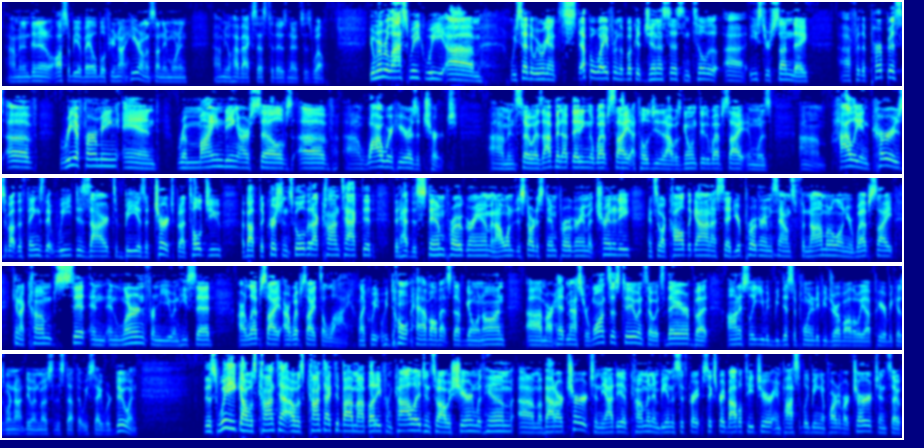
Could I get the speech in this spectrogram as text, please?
Um, and then it'll also be available if you're not here on a Sunday morning. You'll have access to those notes as well. You'll remember last week we um, we said that we were going to step away from the book of Genesis until the uh, Easter Sunday uh, for the purpose of reaffirming and reminding ourselves of uh, why we're here as a church. Um, and so, as I've been updating the website, I told you that I was going through the website and was um, highly encouraged about the things that we desire to be as a church. But I told you about the Christian school that I contacted that had the STEM program, and I wanted to start a STEM program at Trinity. And so I called the guy and I said, Your program sounds phenomenal on your website. Can I come sit and, and learn from you? And he said, our website our website's a lie. Like we, we don't have all that stuff going on. Um, our headmaster wants us to and so it's there but honestly you would be disappointed if you drove all the way up here because we're not doing most of the stuff that we say we're doing. This week I was contact I was contacted by my buddy from college, and so I was sharing with him um, about our church and the idea of coming and being the sixth grade, sixth grade Bible teacher and possibly being a part of our church. And so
